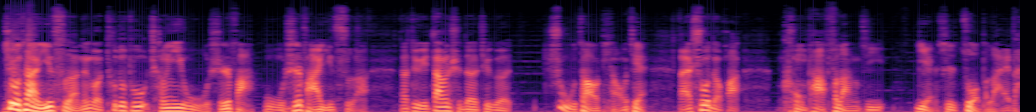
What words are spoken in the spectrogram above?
就算一次啊，能够突突突乘以五十发，五十发一次啊，那对于当时的这个铸造条件来说的话，恐怕弗朗机也是做不来的。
